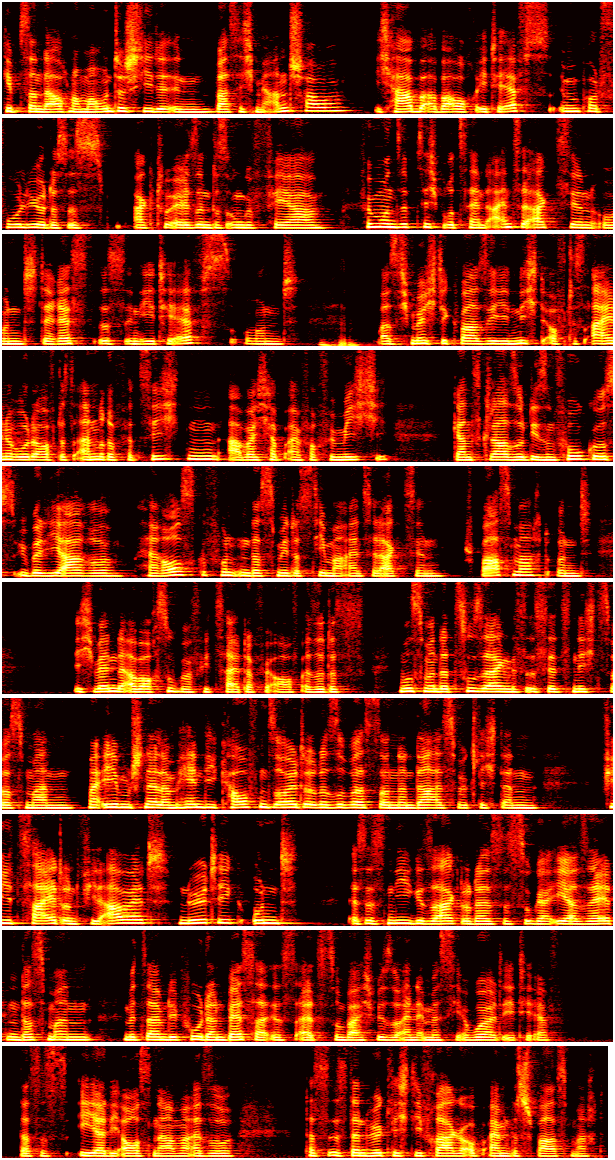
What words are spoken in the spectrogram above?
gibt es dann da auch nochmal Unterschiede in was ich mir anschaue. Ich habe aber auch ETFs im Portfolio. Das ist aktuell sind das ungefähr 75 Prozent Einzelaktien und der Rest ist in ETFs. Und mhm. also ich möchte quasi nicht auf das eine oder auf das andere verzichten, aber ich habe einfach für mich ganz klar so diesen Fokus über die Jahre herausgefunden, dass mir das Thema Einzelaktien Spaß macht und ich wende aber auch super viel Zeit dafür auf. Also das muss man dazu sagen, das ist jetzt nichts, was man mal eben schnell am Handy kaufen sollte oder sowas, sondern da ist wirklich dann viel Zeit und viel Arbeit nötig und es ist nie gesagt oder es ist sogar eher selten, dass man mit seinem Depot dann besser ist als zum Beispiel so ein MSCI World ETF. Das ist eher die Ausnahme. Also das ist dann wirklich die Frage, ob einem das Spaß macht.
